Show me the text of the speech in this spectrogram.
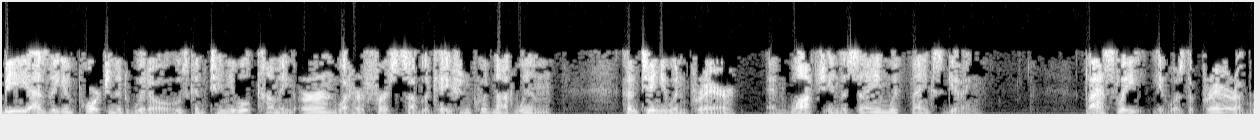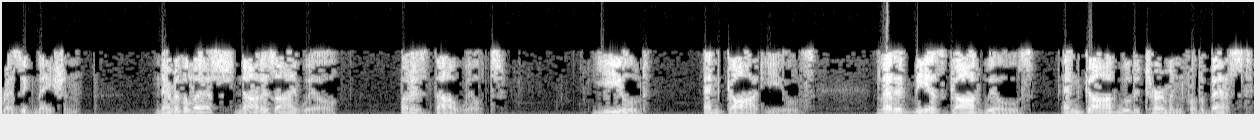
Be as the importunate widow whose continual coming earned what her first supplication could not win. Continue in prayer, and watch in the same with thanksgiving. Lastly, it was the prayer of resignation. Nevertheless, not as I will, but as thou wilt. Yield, and God yields. Let it be as God wills, and God will determine for the best.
